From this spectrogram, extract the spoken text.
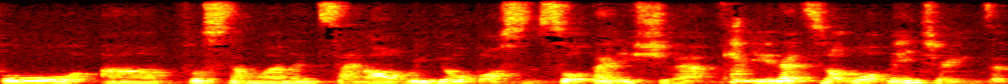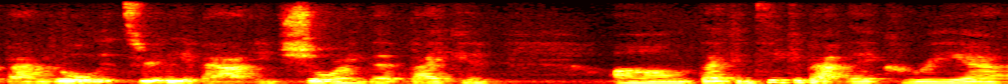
for uh, for someone and saying, "Oh, ring your boss and sort that issue out for you." That's not what mentoring is about at all. It's really about ensuring that they can um, they can think about their career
